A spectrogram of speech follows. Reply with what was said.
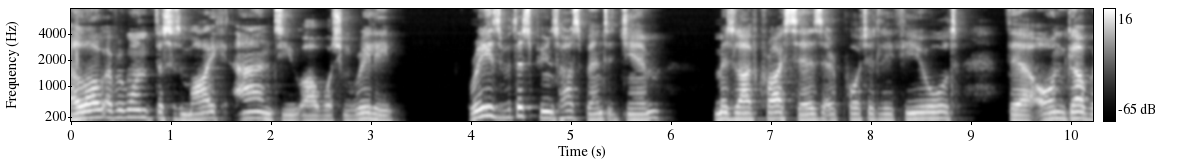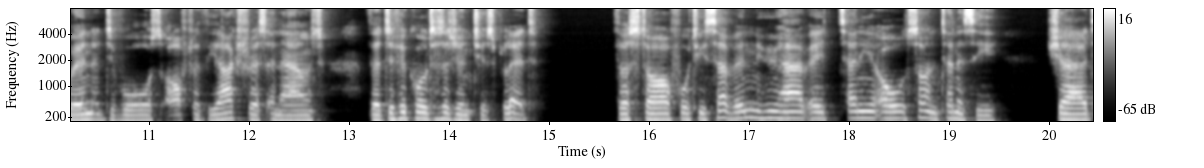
Hello everyone, this is Mike and you are watching Really. Reese Witherspoon's husband, Jim, midlife crisis reportedly fueled their ongoing divorce after the actress announced the difficult decision to split. The star 47, who have a 10-year-old son, Tennessee, shared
